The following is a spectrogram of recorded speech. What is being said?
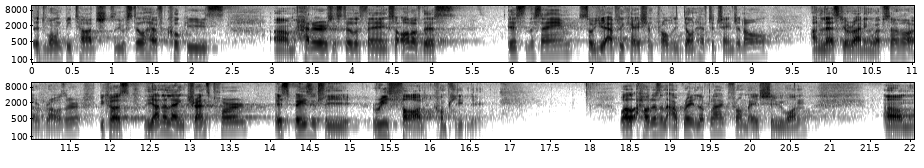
it won't be touched. You still have cookies, um, headers is still a thing, so all of this is the same. So your application probably don't have to change at all unless you're writing a web server or a browser, because the underlying transport is basically rethought completely. Well, how does an upgrade look like from HTTP 1? Um,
